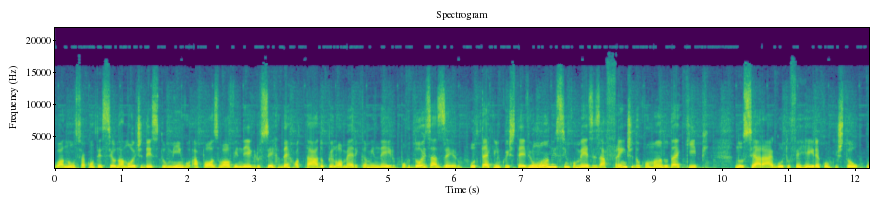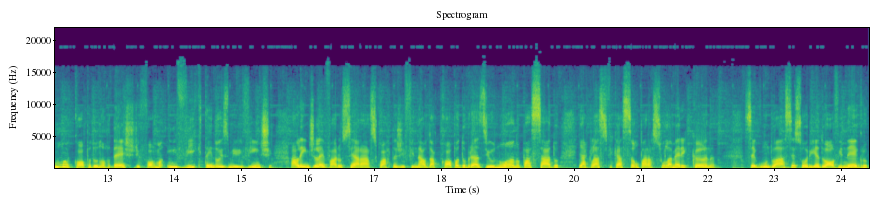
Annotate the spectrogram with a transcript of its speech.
O anúncio aconteceu na noite desse domingo após o Alvinegro ser derrotado pelo América Mineiro por 2 a 0. O técnico esteve um ano e cinco meses à frente do comando da equipe. No Ceará, Guto Ferreira conquistou uma Copa do Nordeste de forma invicta em 2020, além de levar o Ceará às quartas de final da Copa do Brasil no ano passado e a classificação para a Sul-Americana. Segundo a assessoria do Alvinegro,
